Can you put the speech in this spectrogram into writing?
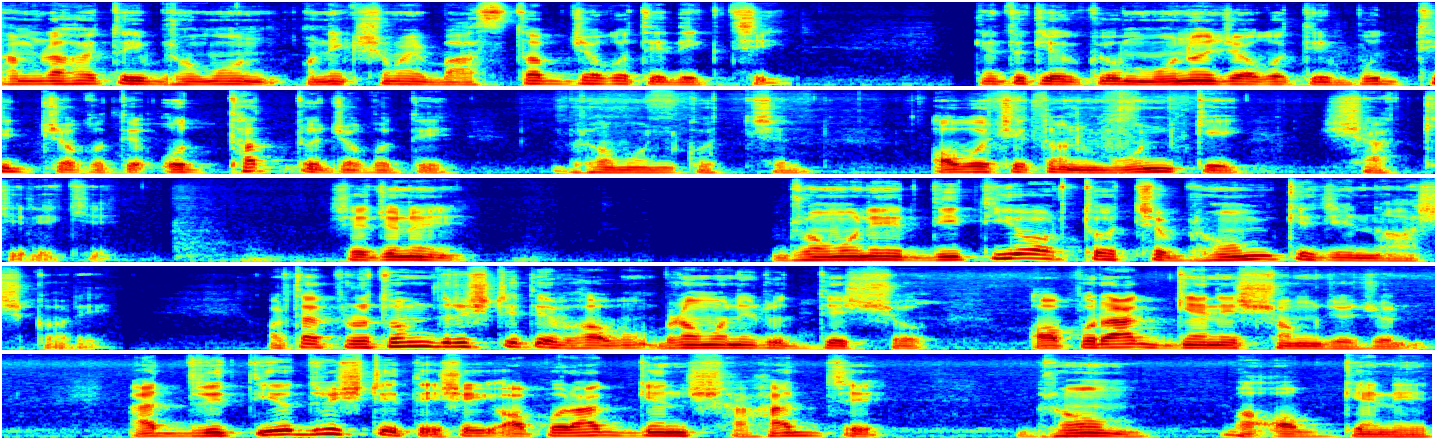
আমরা হয়তো এই ভ্রমণ অনেক সময় বাস্তব জগতে দেখছি, কিন্তু কেউ কেউ মনোজগতে, বুদ্ধির জগতে, অধ্যাত্ম জগতে ভ্রমণ করছেন। অবচেতন মনকে সাক্ষী রেখে। সেজন্য ভ্রমণের দ্বিতীয় অর্থ হচ্ছে ভ্রমকে যে নাশ করে। অর্থাৎ প্রথম দৃষ্টিতে ভ্রম- ভ্রমণের উদ্দেশ্য অপরাগ জ্ঞানের সংযোজন। আর দ্বিতীয় দৃষ্টিতে সেই অপরাগ জ্ঞান সাহায্যে ভ্রম বা অজ্ঞানের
